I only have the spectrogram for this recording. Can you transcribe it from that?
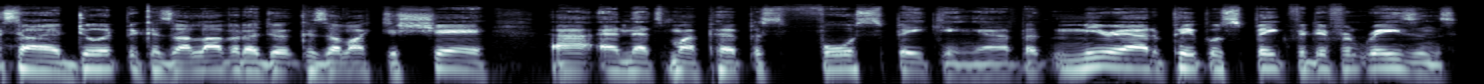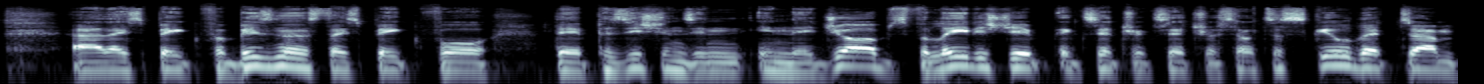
So I do it because I love it. I do it because I like to share, uh, and that's my purpose for speaking. Uh, but myriad of people speak for different reasons. Uh, they speak for business, they speak for their positions in in their jobs, for leadership, etc., etc. So it's a skill that um,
